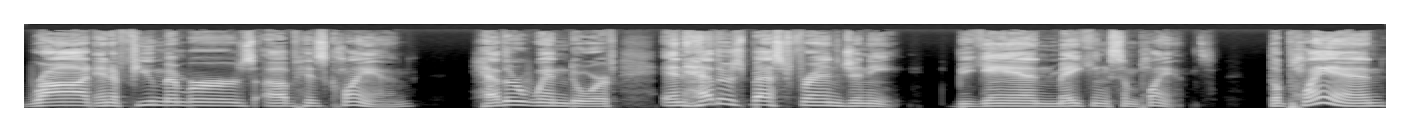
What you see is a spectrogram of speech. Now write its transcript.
Rod and a few members of his clan, Heather Wendorf, and Heather's best friend Janine, began making some plans. The plan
